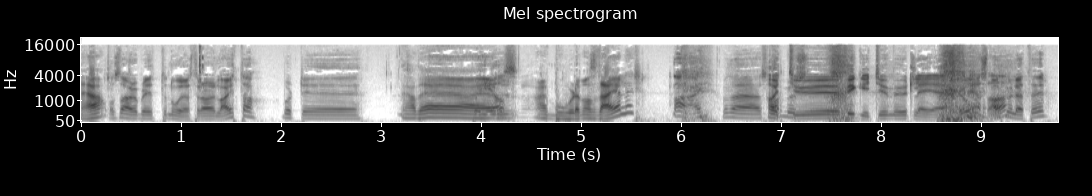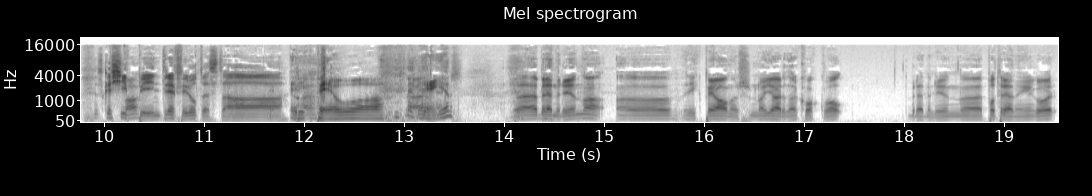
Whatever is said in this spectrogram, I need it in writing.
Ja. Og så er det blitt Nord-Østerdal Light, da. Borti Ja, det er, er Bor de hos deg, eller? Nei, men det er Har du bygget du med utleie? Jo, snart muligheter. Skal kippe inn tre-fire Ottestad Erik P.O. og gjengen. Det er Brenneryn, da. Rik P. Andersen og Jardar Kokkvold. Brenneryn eh, på trening i går.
